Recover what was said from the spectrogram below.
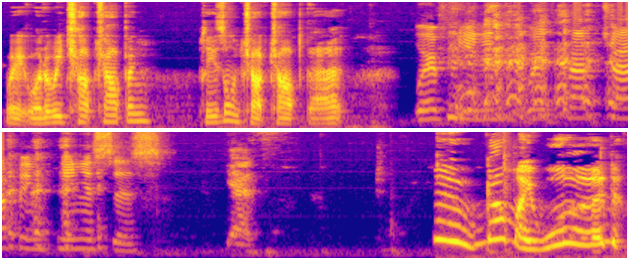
Wait, what are we chop chopping? Please don't chop chop that. We're penis. We're chop chopping penises. Yes. Ew, not my wood.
